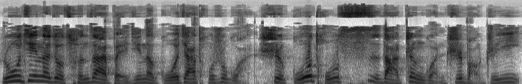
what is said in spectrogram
如今呢，就存在北京的国家图书馆，是国图四大镇馆之宝之一。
